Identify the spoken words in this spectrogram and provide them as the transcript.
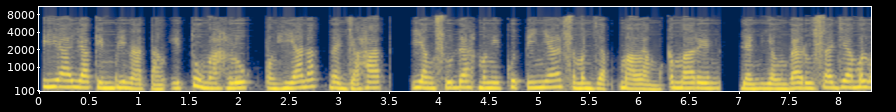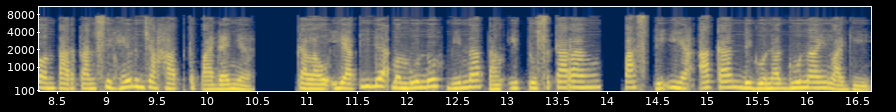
Ia yakin binatang itu makhluk pengkhianat dan jahat, yang sudah mengikutinya semenjak malam kemarin, dan yang baru saja melontarkan sihir jahat kepadanya. Kalau ia tidak membunuh binatang itu sekarang, pasti ia akan diguna-gunai lagi.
